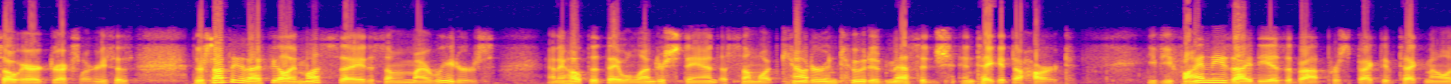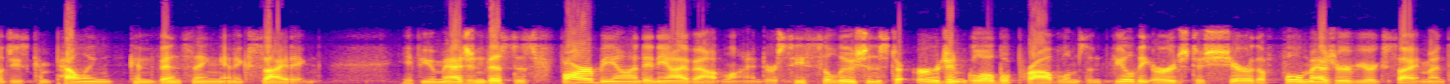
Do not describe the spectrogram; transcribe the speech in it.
so Eric Drexler. He says, "There's something that I feel I must say to some of my readers, and I hope that they will understand a somewhat counterintuitive message and take it to heart." If you find these ideas about perspective technologies compelling, convincing, and exciting, if you imagine vistas far beyond any I've outlined, or see solutions to urgent global problems and feel the urge to share the full measure of your excitement,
